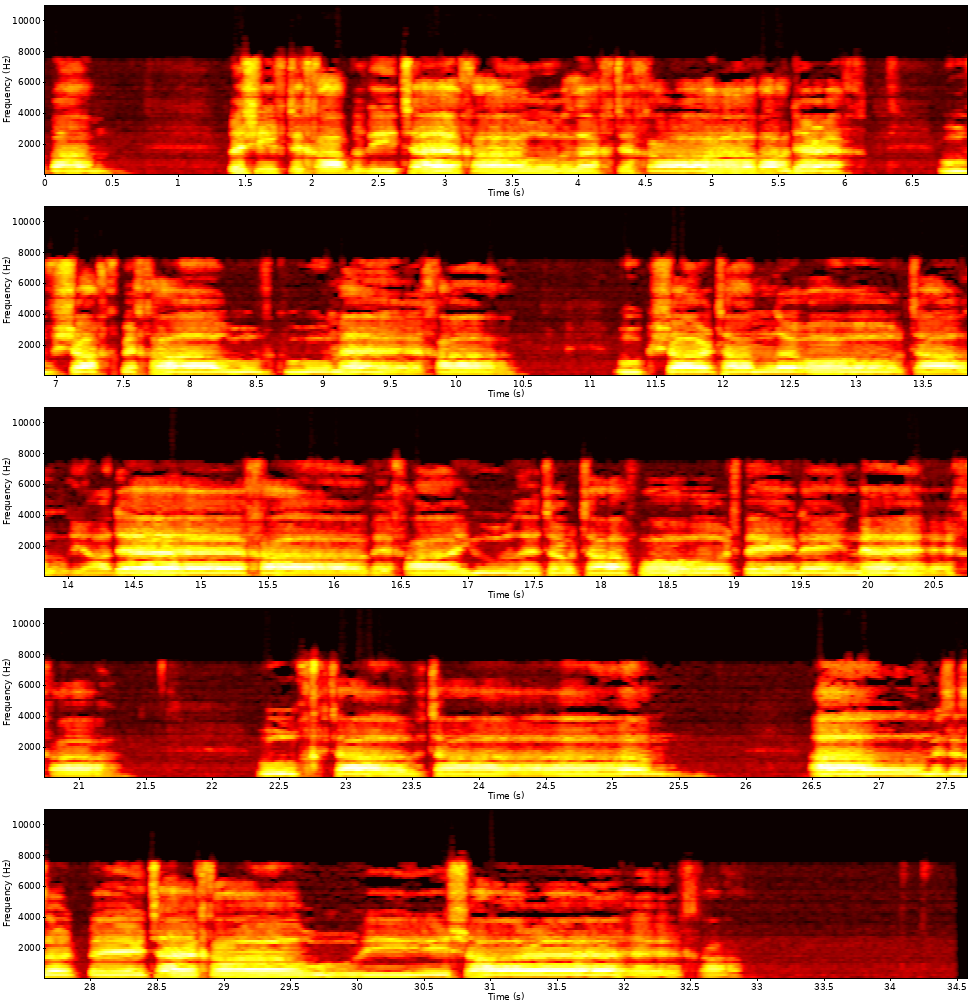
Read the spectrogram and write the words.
בם בשבתך בביתך ובלכתך בדרך ובשכבך ובקומך וקשרתם לאות על ידיך וחיו לטוטפות בין עיניך וכתבתם על מזוזות ביתך ובשעריך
